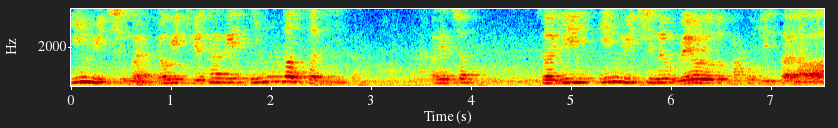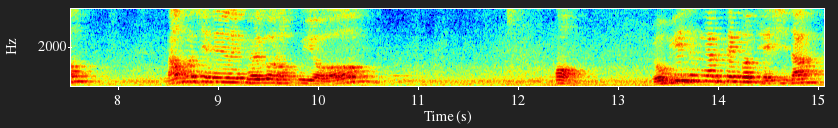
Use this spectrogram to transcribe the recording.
in 위치인 거야. 여기 뒤에 상당히 in the study니까. 알겠죠? 그래서 이 in 위치는 where로도 바꿀 수 있어요. 나머지는 별건 없고요. 어, 여기 생략된 거 대시다.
